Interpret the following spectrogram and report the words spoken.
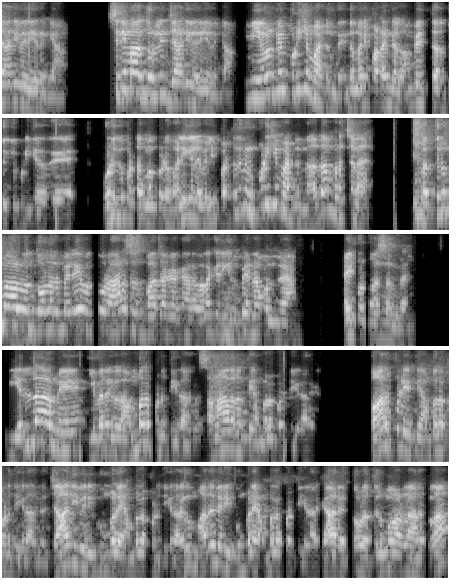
ஜாதி வெறி இருக்கான் சினிமா துறையிலும் ஜாதி வெறி இருக்கான் இவன் எவனுமே பிடிக்க மாட்டேங்குது இந்த மாதிரி படங்கள் அம்பேத்கர் தூக்கி பிடிக்கிறது ஒடுக்கப்பட்ட மக்களோட வழிகளை வெளிப்படுத்துறது இவனுக்கு பிடிக்க மாட்டேங்குது அதுதான் பிரச்சனை. இப்ப திருமாவளவன் தோழர் மேலே வந்து ஒரு ஆர்எஸ்எஸ் பாஜக கார வழக்கறிஞர் போய் என்ன பண்றான்? ஹைகோர்ட் வாசல்ல. இது எல்லாமே இவர்கள் அம்பலப்படுத்துகிறார்கள். சனாதனத்தை அம்பலப்படுத்துகிறார்கள். பார்ப்பனியத்தை அம்பலப்படுத்துகிறார்கள். ஜாதி வெறி கும்பலை அம்பலப்படுத்துகிறார்கள். மதவெறி கும்பலை அம்பலப்படுத்துகிறார்கள். யாரு? தோழர் திருமாவளவனா இருக்கலாம்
